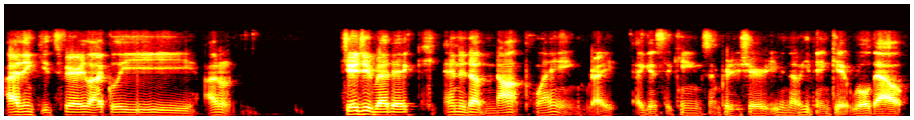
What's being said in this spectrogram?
I think it's very likely. I don't. JJ Redick ended up not playing right against the Kings. I'm pretty sure, even though he didn't get ruled out.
